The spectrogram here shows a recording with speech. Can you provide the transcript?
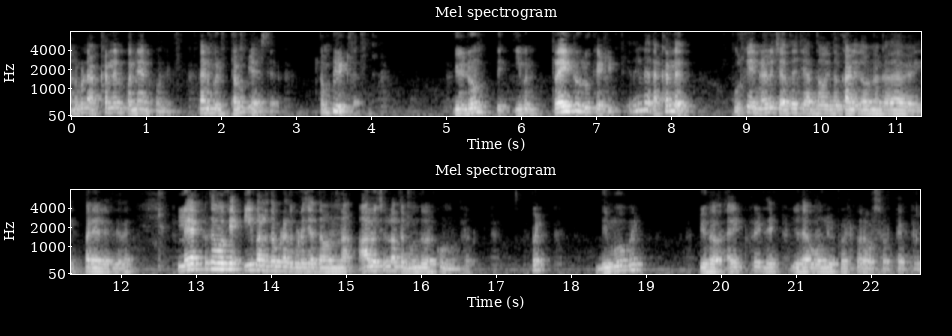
అనుకుంటే అక్కర్లేని పని అనుకోండి దాన్ని మీరు డంప్ చేస్తారు. కంప్లీట్గా you don't even try to look at it ఎందుకంటే అది అక్కర్లేదు. ఊరికే ఎన్నెళ్ళు చేద్దాం చేద్దాం ఏదో ఖాళీగా ఉన్నాం కదా పని లేదు కదా. లేకపోతే ఓకే ఈ పనులతో కూడా అది కూడా చేద్దాం అన్న ఆలోచనలో అంత ముందు వరకు ఉండి ఉంటాడు but the moment you have identified that you have only twenty four hours of type to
